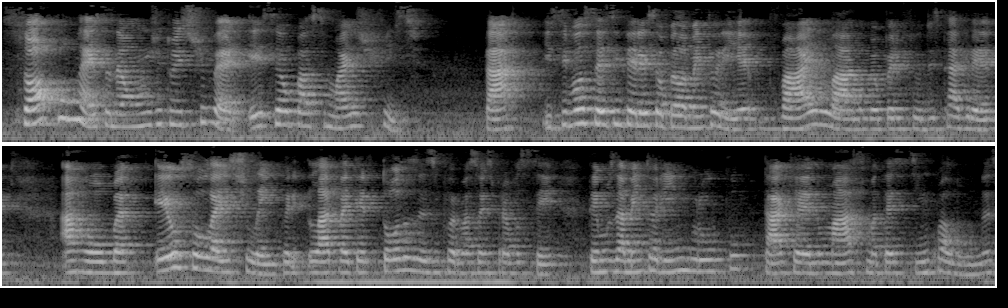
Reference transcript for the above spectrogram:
Só começa da onde tu estiver. Esse é o passo mais difícil, tá? E se você se interessou pela mentoria, vai lá no meu perfil do Instagram, arroba eu sou Laís Lá vai ter todas as informações para você temos a mentoria em grupo, tá? Que é no máximo até cinco alunas.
